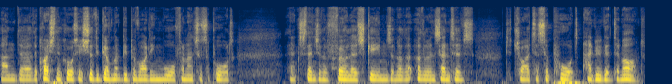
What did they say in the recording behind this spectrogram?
And uh, the question, of course, is should the government be providing more financial support, an extension of furlough schemes and other, other incentives to try to support aggregate demand?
